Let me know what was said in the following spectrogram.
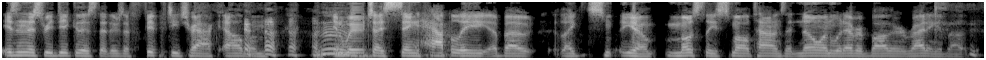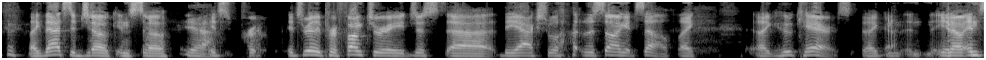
isn't this ridiculous that there's a 50 track album in which I sing happily about like you know mostly small towns that no one would ever bother writing about. like that's a joke, and so yeah. it's it's really perfunctory. Just uh, the actual the song itself, like like who cares? Like n- you know, and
